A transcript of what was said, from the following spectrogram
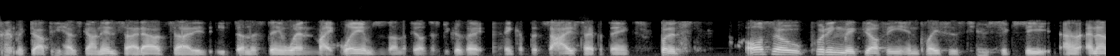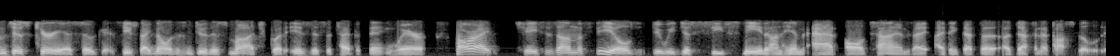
Trent McDuffie has gone inside, outside. He, he's done this thing when Mike Williams is on the field, just because I think of the size type of thing. But it's also putting McDuffie in places to succeed. Uh, and I'm just curious. So Steve Spagnuolo doesn't do this much, but is this the type of thing where, all right, Chase is on the field, do we just see Sneed on him at all times? I, I think that's a, a, definite possibility.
